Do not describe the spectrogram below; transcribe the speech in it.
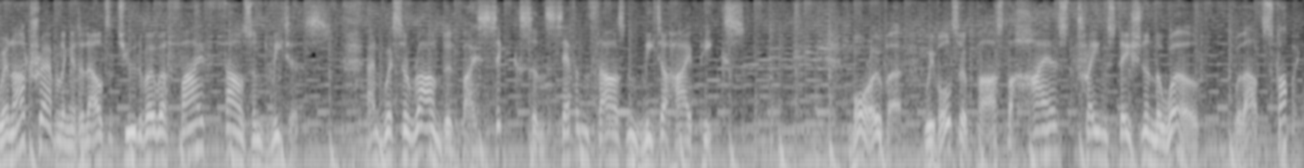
We're now traveling at an altitude of over 5,000 meters, and we're surrounded by six and 7,000 meter high peaks. Moreover, we've also passed the highest train station in the world without stopping.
